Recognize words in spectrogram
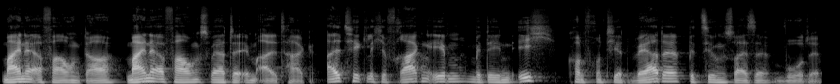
meine Erfahrung dar, meine Erfahrungswerte im Alltag. Alltägliche Fragen eben, mit denen ich konfrontiert werde bzw. wurde.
